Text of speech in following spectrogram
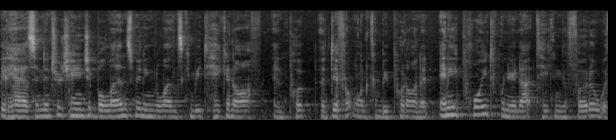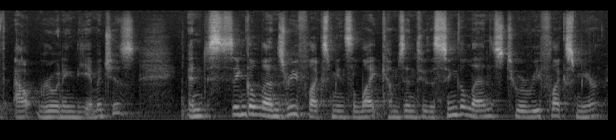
It has an interchangeable lens, meaning the lens can be taken off and put a different one can be put on at any point when you're not taking a photo without ruining the images. And single lens reflex means the light comes in through the single lens to a reflex mirror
